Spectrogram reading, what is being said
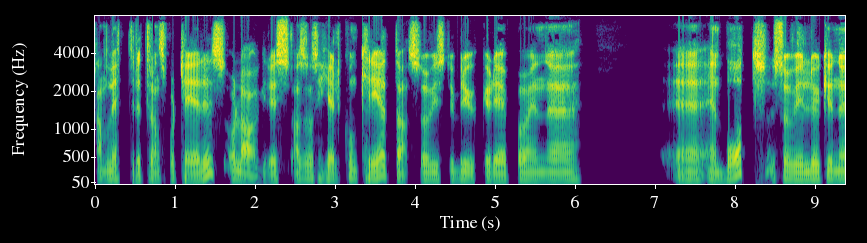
kan lettere transporteres og lagres. Altså helt konkret, da. Så hvis du bruker det på en, uh, en båt, så vil du kunne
